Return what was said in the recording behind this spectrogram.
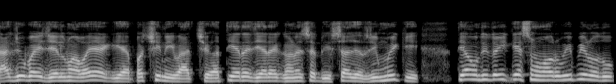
રાજુભાઈ જેલમાં વયા ગયા પછીની વાત છે. અત્યારે જ્યારે ગણેશે ડિસ્ચાર્જ અરજી મૂકી ત્યાં સુધી તો એ કેસમાં મારું વીપી નહોતું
